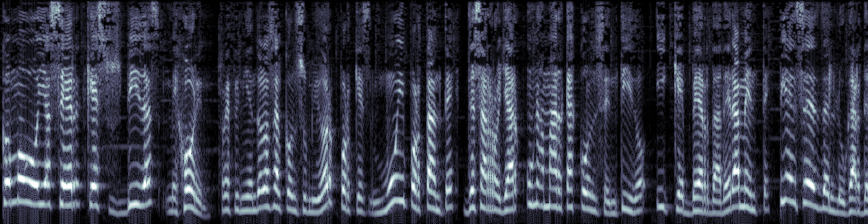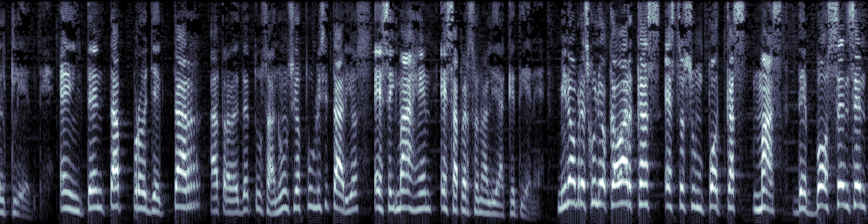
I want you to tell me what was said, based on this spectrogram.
¿Cómo voy a hacer que sus vidas mejoren? Refiriéndolos al consumidor porque es muy importante desarrollar una marca con sentido y que verdaderamente piense desde el lugar del cliente. E intenta proyectar a través de tus anuncios publicitarios esa imagen, esa personalidad que tiene. Mi nombre es Julio Cabarcas, esto es un podcast más de Voz Sensen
